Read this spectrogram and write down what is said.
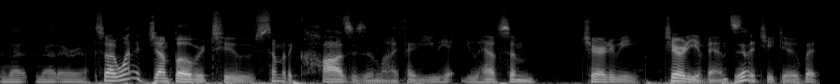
in that in that area. So I want to jump over to some of the causes in life. Have you you have some charity charity events Yeah. that you do, but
